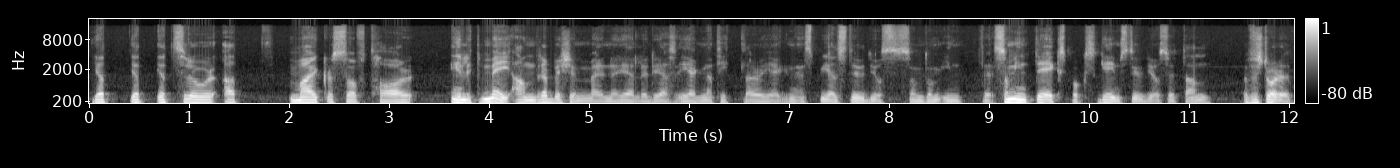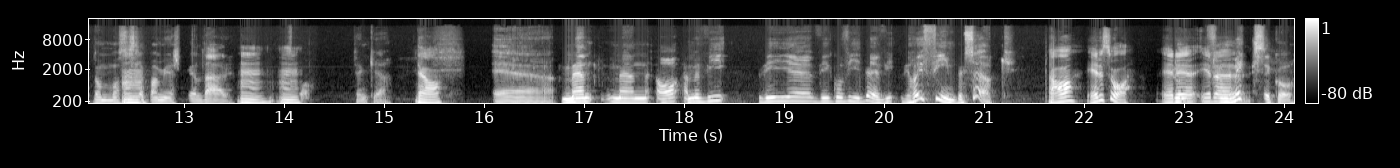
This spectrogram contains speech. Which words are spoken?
jag, jag, jag tror att Microsoft har enligt mig andra bekymmer när det gäller deras egna titlar och egna spelstudios som, de inte, som inte är Xbox Game Studios utan, jag förstår du, de måste mm. släppa mm. mer spel där. Mm, mm. Så, tänker jag. Ja. Eh, men, men, ja, men vi, vi, eh, vi går vidare. Vi, vi har ju finbesök. Ja, är det så? Är det, är Från Mexiko?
